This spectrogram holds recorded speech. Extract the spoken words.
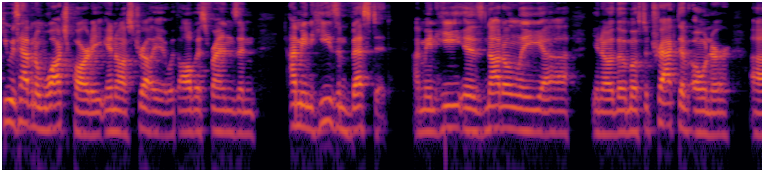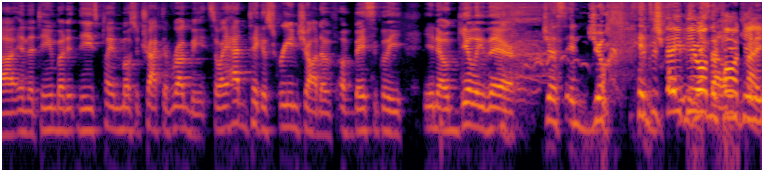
he was having a watch party in Australia with all of his friends, and I mean he's invested. I mean he is not only uh, you know the most attractive owner uh, in the team, but it, he's playing the most attractive rugby. So I had to take a screenshot of, of basically, you know, Gilly there, just enjoy. it's his debut on the pod, on, he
